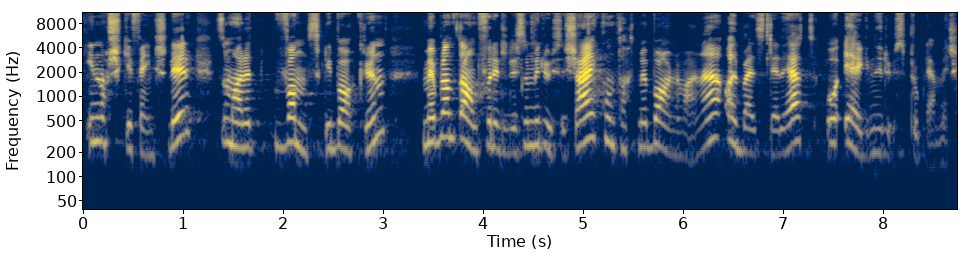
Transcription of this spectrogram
i norske fengsler som har et vanskelig bakgrunn med bl.a. foreldre som ruser seg, kontakt med barnevernet, arbeidsledighet og egne rusproblemer.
